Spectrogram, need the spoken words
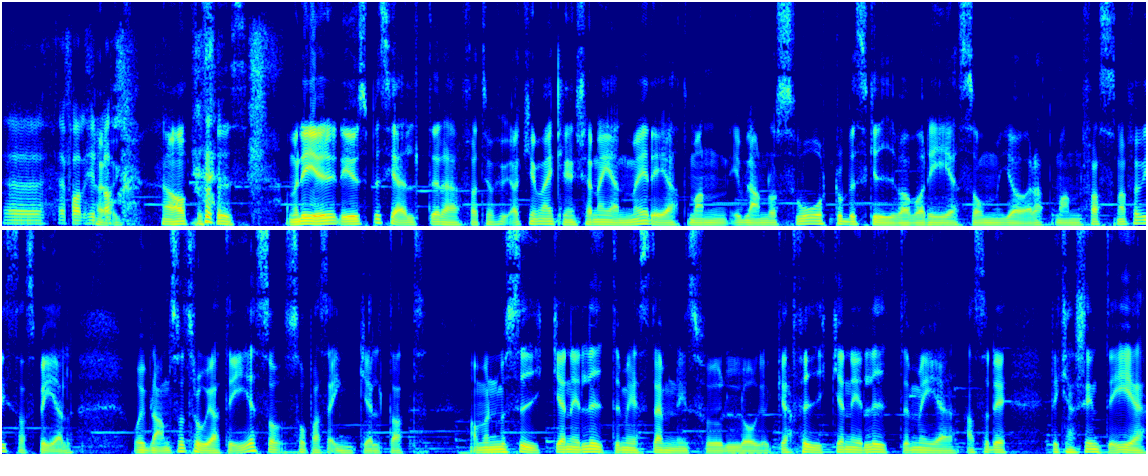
eh, fall hylla. Ja, precis. Ja, men det är, ju, det är ju speciellt det där för att jag, jag kan ju verkligen känna igen mig i det att man ibland har svårt att beskriva vad det är som gör att man fastnar för vissa spel. Och ibland så tror jag att det är så, så pass enkelt att ja, men musiken är lite mer stämningsfull och grafiken är lite mer, alltså det, det kanske inte är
